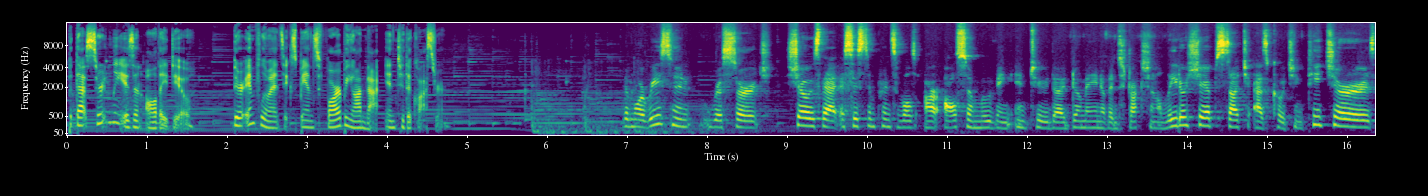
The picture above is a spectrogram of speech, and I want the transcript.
but that certainly isn't all they do. Their influence expands far beyond that into the classroom. The more recent research shows that assistant principals are also moving into the domain of instructional leadership, such as coaching teachers,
